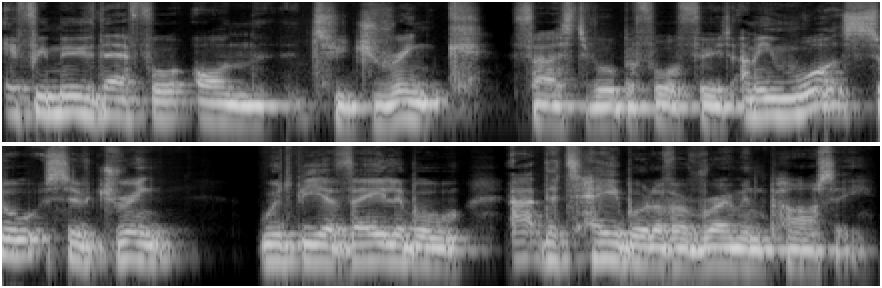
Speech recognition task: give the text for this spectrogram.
If we move, therefore, on to drink, first of all, before food, I mean, what sorts of drink would be available at the table of a Roman party?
